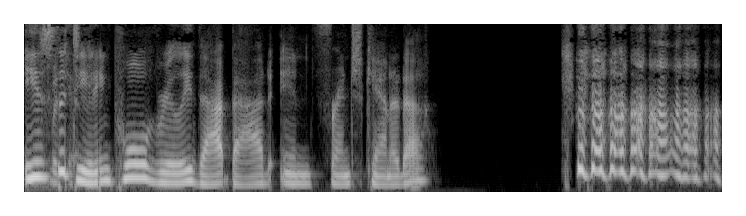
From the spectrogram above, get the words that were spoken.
Is but the yeah. dating pool really that bad in French Canada?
